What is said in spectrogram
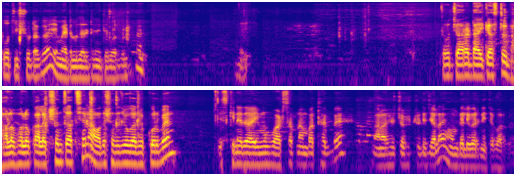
পঁচিশশো টাকায় এই মেটাল গাড়িটা নিতে পারবেন হ্যাঁ। তো যারা ডাইকাস্টের ভালো ভালো কালেকশন চাচ্ছেন, আমাদের সাথে যোগাযোগ করবেন। স্ক্রিনে দেওয়া ইমো, হোয়াটসঅ্যাপ নাম্বার থাকবে। বাংলাদেশের চৌষট্টি জেলায় হোম ডেলিভারি নিতে পারবেন।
